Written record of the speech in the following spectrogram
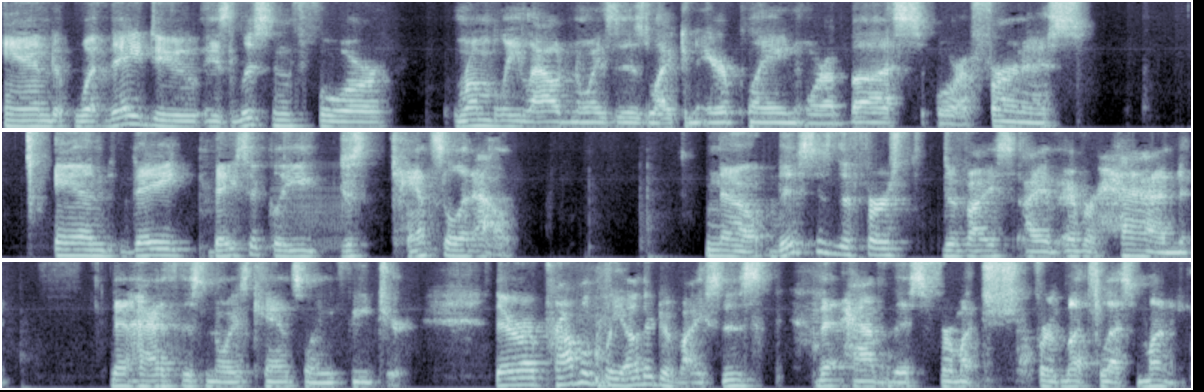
And what they do is listen for rumbly loud noises like an airplane or a bus or a furnace and they basically just cancel it out. Now this is the first device i have ever had that has this noise canceling feature. There are probably other devices that have this for much for much less money.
